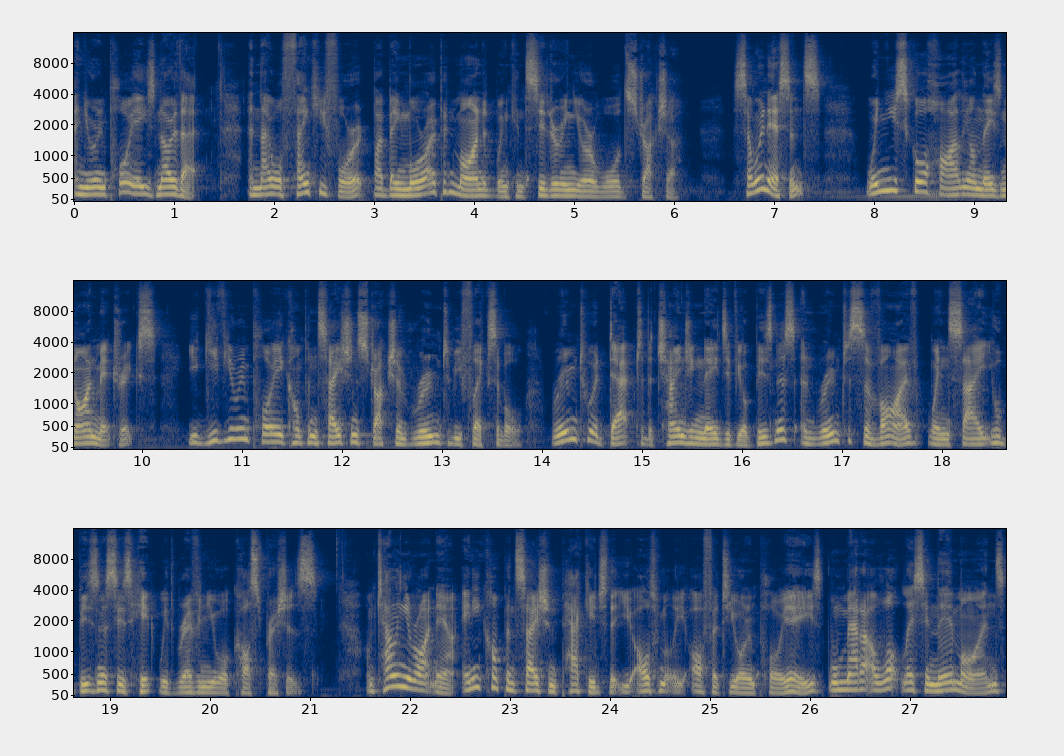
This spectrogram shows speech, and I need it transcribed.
And your employees know that. And they will thank you for it by being more open minded when considering your award structure. So, in essence, when you score highly on these nine metrics, you give your employee compensation structure room to be flexible, room to adapt to the changing needs of your business, and room to survive when, say, your business is hit with revenue or cost pressures. I'm telling you right now, any compensation package that you ultimately offer to your employees will matter a lot less in their minds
